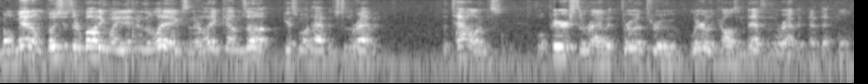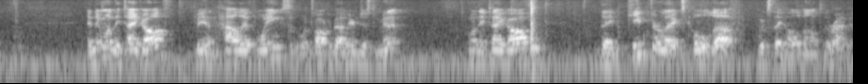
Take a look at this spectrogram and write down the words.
momentum pushes their body weight into their legs and their leg comes up, guess what happens to the rabbit? The talons will pierce the rabbit through and through, literally causing death of the rabbit at that point. And then when they take off, being high lift wings that we'll talk about here in just a minute, when they take off, they keep their legs pulled up, which they hold on to the rabbit.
